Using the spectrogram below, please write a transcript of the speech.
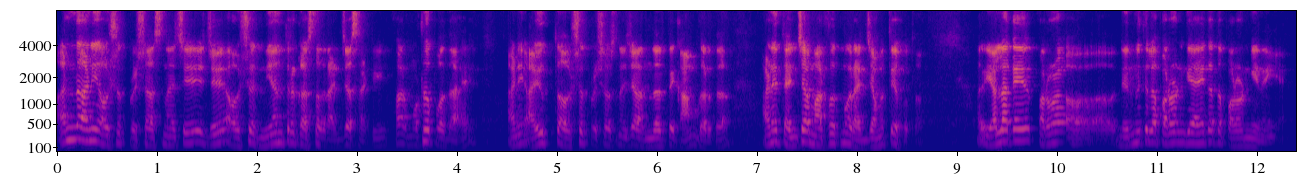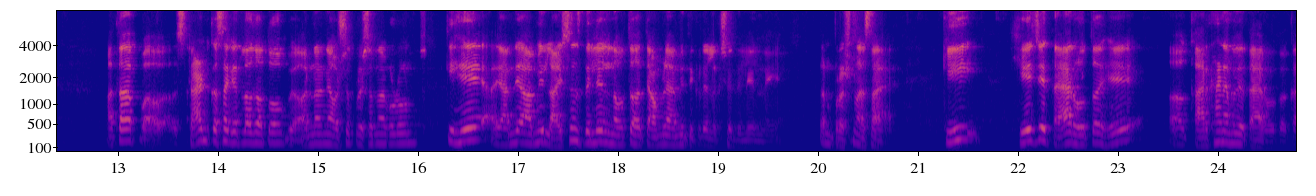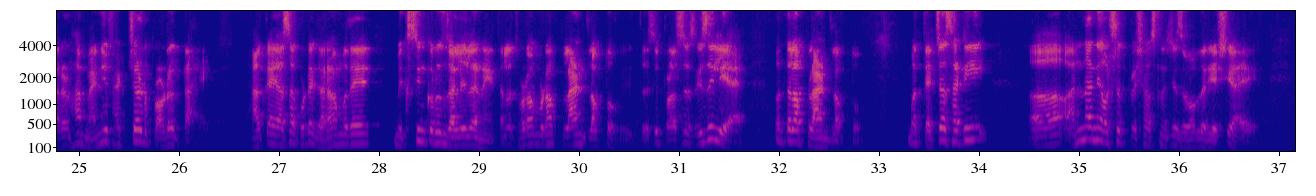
अन्न आणि औषध प्रशासनाचे जे औषध नियंत्रक असतात राज्यासाठी फार मोठं पद आहे. आणि आयुक्त औषध प्रशासनाच्या अंदर ते काम करतं आणि त्यांच्या मार्फत मग राज्यामध्ये होतं. याला काही परवा निर्मितीला परवानगी आहे का? तर परवानगी नाही आहे. आता स्टँड कसा घेतला जातो अन्न आणि औषध प्रशासनाकडून? की हे यांनी आम्ही लायसन्स दिलेलं नव्हतं त्यामुळे आम्ही तिकडे लक्ष दिलेलं नाही पण प्रश्न असा आहे की हे जे तयार होतं हे कारखान्यामध्ये तयार होतं. कारण हा मॅन्युफॅक्चर्ड प्रॉडक्ट आहे. हा काही असा कुठे घरामध्ये मिक्सिंग करून झालेला नाही. त्याला थोडा मोठा प्लांट लागतो. तशी प्रोसेस इझिली आहे पण त्याला प्लांट लागतो. मग त्याच्यासाठी अन्न आणि औषध प्रशासनाची जबाबदारी अशी आहे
